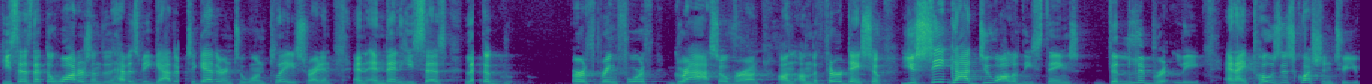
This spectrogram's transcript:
he says, Let the waters under the heavens be gathered together into one place, right? And, and, and then he says, Let the earth bring forth grass over on, on, on the third day. So you see God do all of these things deliberately. And I pose this question to you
